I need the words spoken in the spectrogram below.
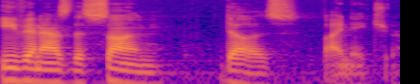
even as the Son does by nature.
